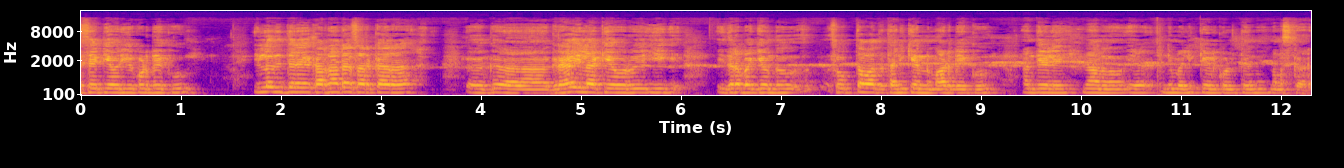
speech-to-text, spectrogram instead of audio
ಎಸ್ ಐ ಟಿ ಅವರಿಗೆ ಕೊಡಬೇಕು. ಇಲ್ಲದಿದ್ದರೆ ಕರ್ನಾಟಕ ಸರ್ಕಾರ ಗೃಹ ಇಲಾಖೆಯವರು ಈ ಇದರ ಬಗ್ಗೆ ಒಂದು ಸೂಕ್ತವಾದ ತನಿಖೆಯನ್ನು ಮಾಡಬೇಕು ಅಂತೇಳಿ ನಾನು ನಿಮ್ಮಲ್ಲಿ ಕೇಳಿಕೊಳ್ತೇನೆ. ನಮಸ್ಕಾರ.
